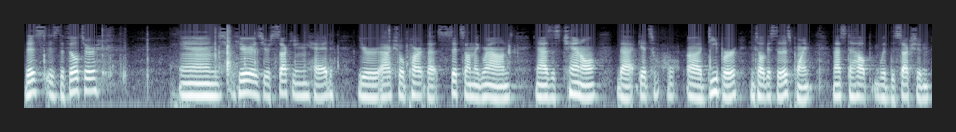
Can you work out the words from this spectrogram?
This is the filter, and here is your sucking head, your actual part that sits on the ground and has this channel that gets uh, deeper until it gets to this point. And that's to help with the suction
